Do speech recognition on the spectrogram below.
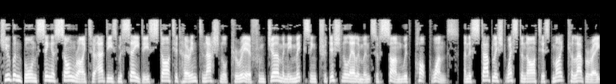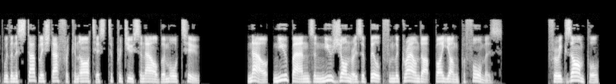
Cuban-born singer-songwriter Addys Mercedes started her international career from Germany mixing traditional elements of Sun with pop once. An established Western artist might collaborate with an established African artist to produce an album or two. Now, new bands and new genres are built from the ground up by young performers. For example,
